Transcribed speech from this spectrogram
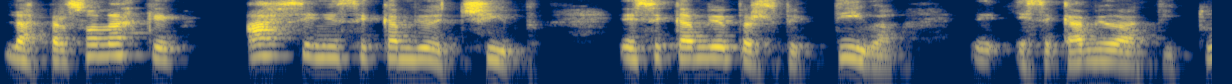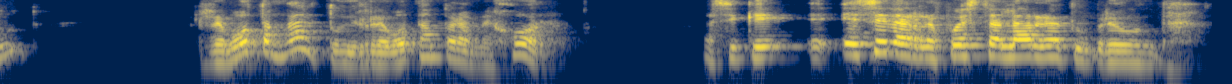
las personas que hacen ese cambio de chip, ese cambio de perspectiva, e, ese cambio de actitud, rebotan alto y rebotan para mejor. Así que e, esa es la respuesta larga a tu pregunta.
